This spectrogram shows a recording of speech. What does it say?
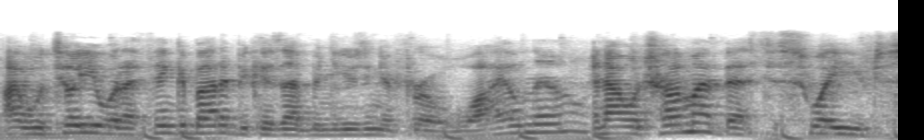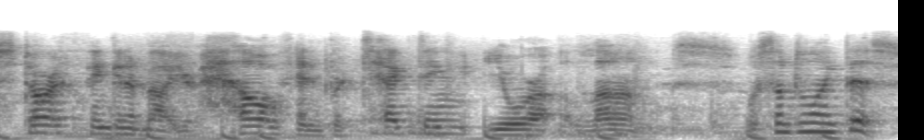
I will tell you what I think about it because I've been using it for a while now. And I will try my best to sway you to start thinking about your health and protecting your lungs with something like this.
